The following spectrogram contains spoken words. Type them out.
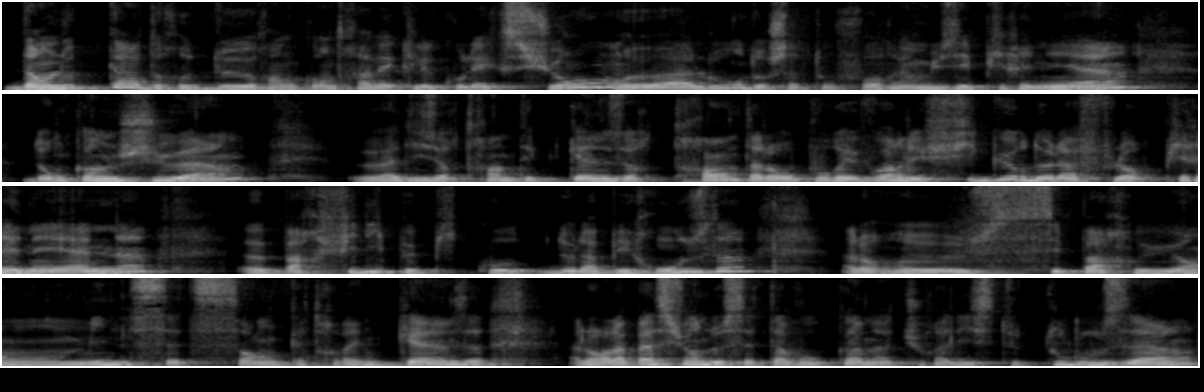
Dans le cadre de rencontres avec les collections euh, à Lourdes, au Château Fort et au Musée pyrénéen, donc en juin, euh, à 10h30 et 15h30, alors vous pourrez voir les figures de la flore pyrénéenne par Philippe Picot de la Pérouse. Alors, euh, c'est paru en 1795. Alors, la passion de cet avocat naturaliste toulousain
